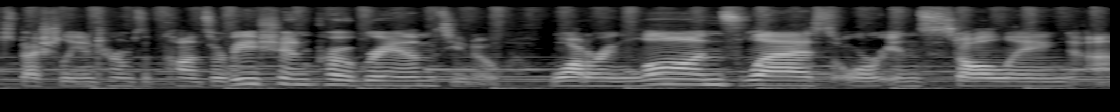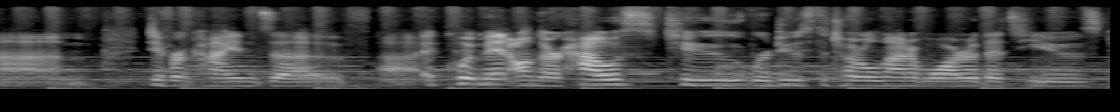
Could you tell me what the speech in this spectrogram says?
especially in terms of conservation programs, you know, watering lawns less or installing um, different kinds of uh, equipment on their house to reduce the total amount of water that's used.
